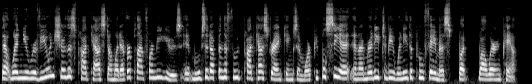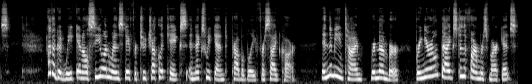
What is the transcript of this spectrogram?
that when you review and share this podcast on whatever platform you use, it moves it up in the food podcast rankings and more people see it, and I'm ready to be Winnie the Pooh famous, but while wearing pants. Have a good week, and I'll see you on Wednesday for two chocolate cakes, and next weekend, probably, for Sidecar. In the meantime, remember bring your own bags to the farmers markets.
